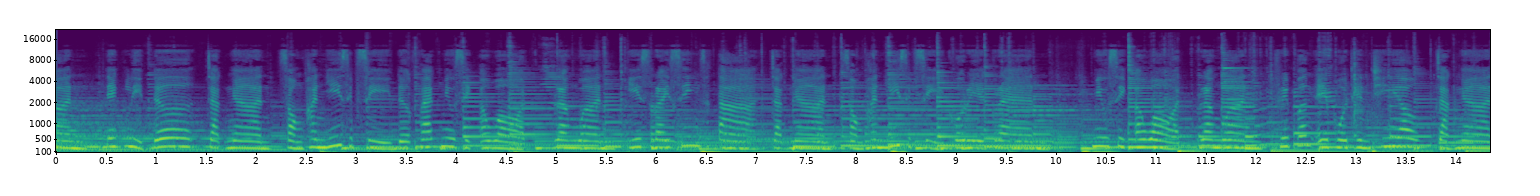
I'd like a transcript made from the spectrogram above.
วัล Next Leader จากงาน 2024 The Fact Music Award รางวัล East Rising Star จากงาน 2024 Korea Grand Music Award รางวัล Triple A Potential จากงาน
